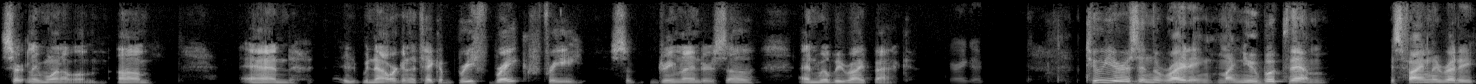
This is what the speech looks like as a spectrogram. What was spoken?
certainly one of them. Um, and now we're going to take a brief break, free Dreamlanders, uh, and we'll be right back. Very good. Two years in the writing, my new book, Them, is finally ready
